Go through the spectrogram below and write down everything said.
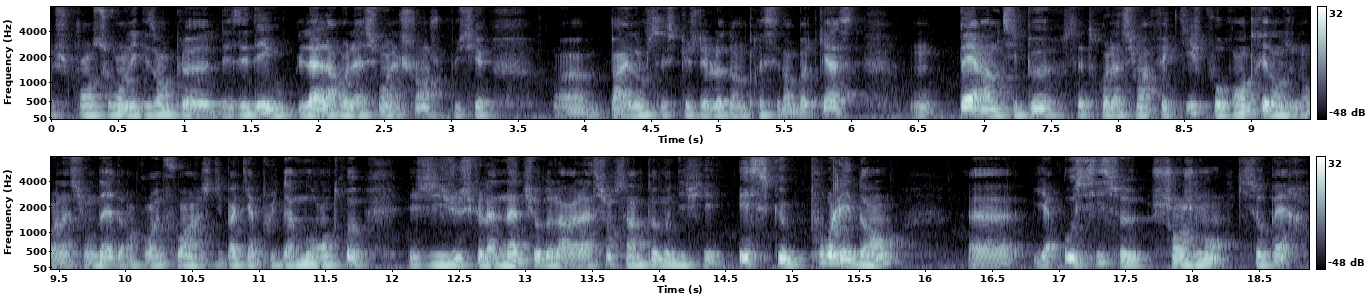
Je prends souvent l'exemple des aidés où là, la relation, elle change, puisque, euh, par exemple, c'est ce que je développe dans le précédent podcast, on perd un petit peu cette relation affective pour rentrer dans une relation d'aide. Encore une fois, hein, je ne dis pas qu'il n'y a plus d'amour entre eux, je dis juste que la nature de la relation s'est un peu modifiée. Est-ce que pour les dents, euh, il y a aussi ce changement qui s'opère?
